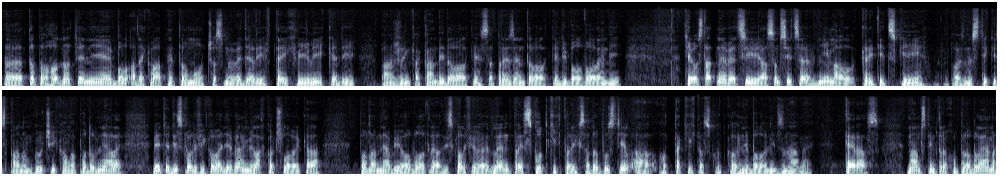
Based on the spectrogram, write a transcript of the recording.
e, toto hodnotenie bolo adekvátne tomu, čo sme vedeli v tej chvíli, kedy pán Žilinka kandidoval, keď sa prezentoval, kedy bol volený. Tie ostatné veci ja som síce vnímal kriticky, povedzme styky s pánom Gučíkom a podobne, ale viete, diskvalifikovať je veľmi ľahko človeka, podľa mňa by ho bolo treba diskvalifikovať len pre skutky, ktorých sa dopustil a o takýchto skutkoch nebolo nič známe. Teraz mám s tým trochu problém,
